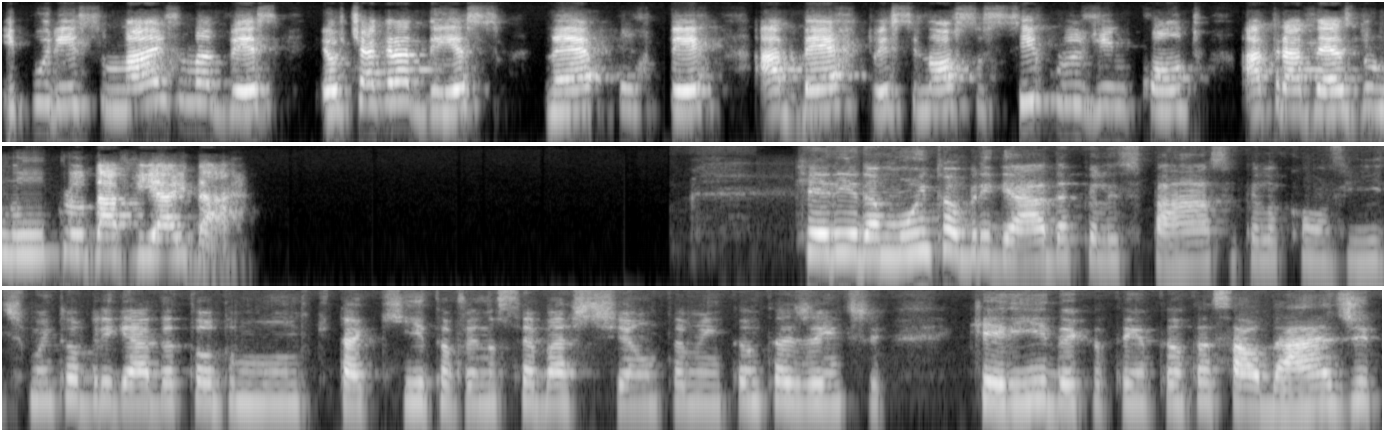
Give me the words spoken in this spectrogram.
e por isso, mais uma vez, eu te agradeço né, por ter aberto esse nosso ciclo de encontro através do núcleo da Via Aidar. Querida, muito obrigada pelo espaço, pelo convite. Muito obrigada a todo mundo que está aqui. Estou vendo o Sebastião também, tanta gente querida que eu tenho tanta saudade.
